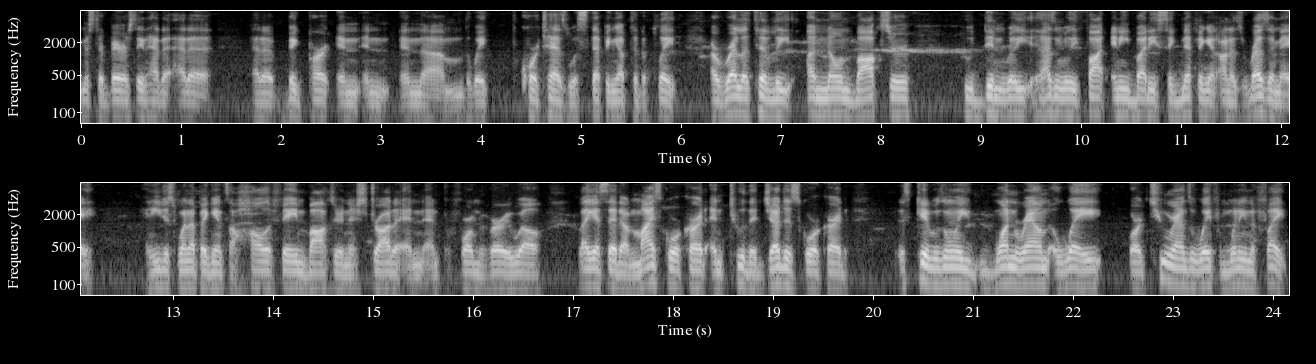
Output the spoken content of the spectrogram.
Mr. Beristain had a had a had a big part in in in um, the way Cortez was stepping up to the plate. A relatively unknown boxer who didn't really hasn't really fought anybody significant on his resume, and he just went up against a Hall of Fame boxer in Estrada and and performed very well. Like I said, on my scorecard and to the judges' scorecard, this kid was only one round away or two rounds away from winning the fight,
